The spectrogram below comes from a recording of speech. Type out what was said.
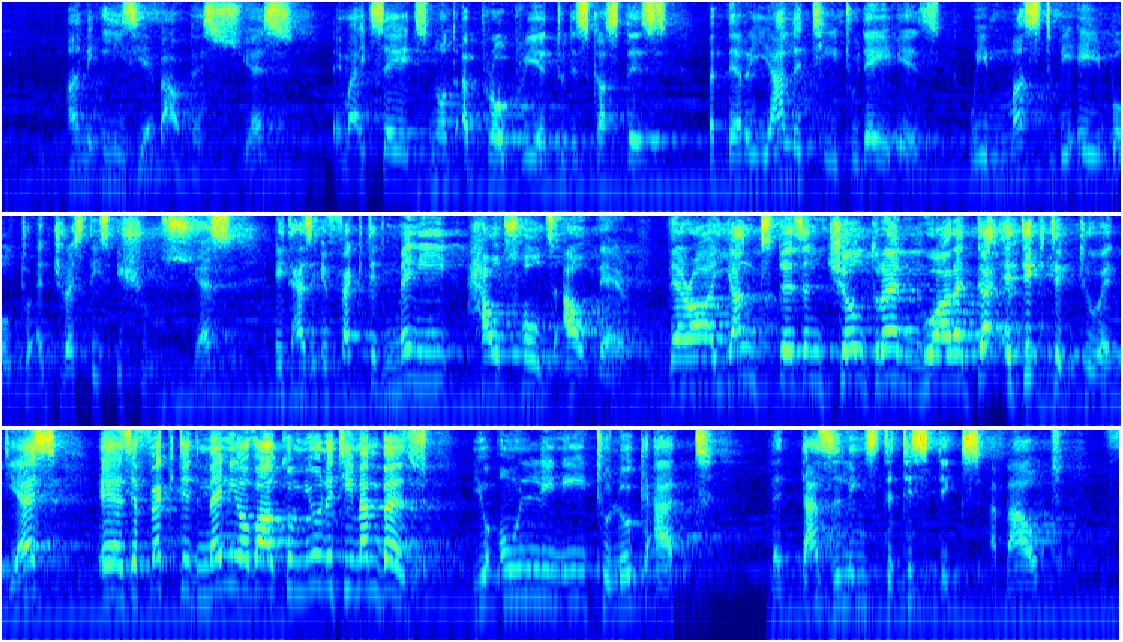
uneasy about this, yes? They might say it's not appropriate to discuss this, but the reality today is we must be able to address these issues, yes? It has affected many households out there. There are youngsters and children who are ad addicted to it, yes? It has affected many of our community members. You only need to look at the dazzling statistics about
